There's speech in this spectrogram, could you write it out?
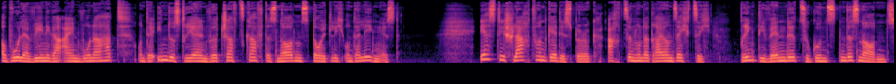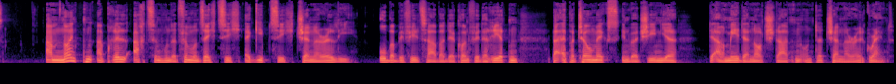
obwohl er weniger Einwohner hat und der industriellen Wirtschaftskraft des Nordens deutlich unterlegen ist. Erst die Schlacht von Gettysburg 1863 bringt die Wende zugunsten des Nordens. Am 9. April 1865 ergibt sich General Lee, Oberbefehlshaber der Konföderierten, bei Appomattox in Virginia, der Armee der Nordstaaten unter General Grant.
